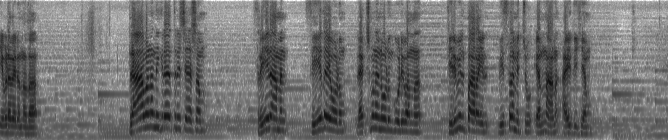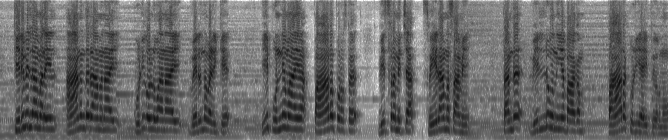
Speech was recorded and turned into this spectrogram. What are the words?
ഇവിടെ വരുന്നത്. രാവണ നിഗ്രഹത്തിന് ശേഷം ശ്രീരാമൻ സീതയോടും ലക്ഷ്മണനോടും കൂടി വന്ന് തിരുവിൽപ്പാറയിൽ വിശ്രമിച്ചു എന്നാണ് ഐതിഹ്യം. തിരുവില്ലാമലയിൽ ആനന്ദരാമനായി കുടികൊള്ളുവാനായി വരുന്ന വഴിക്ക് ഈ പുണ്യമായ പാറപ്പുറത്ത് വിശ്രമിച്ച ശ്രീരാമസ്വാമി തന്റെ വില്ലൂന്നിയ ഭാഗം പാറക്കുഴിയായി തീർന്നു.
